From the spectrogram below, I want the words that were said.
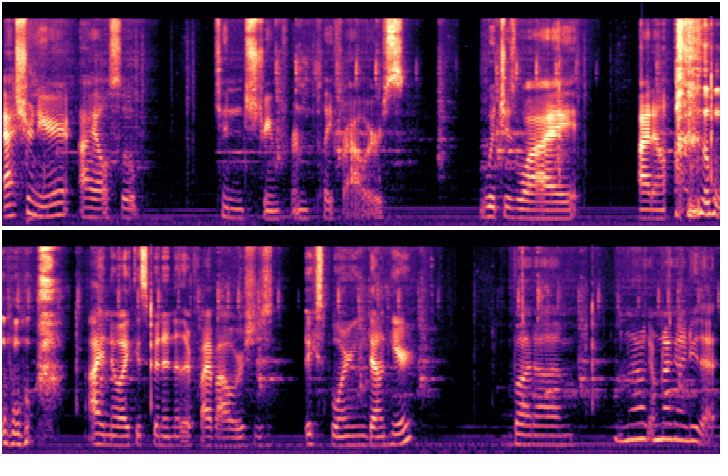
Astroneer, I also can stream from play for hours, which is why I don't. I know I could spend another five hours just exploring down here, but um, I'm not. I'm not gonna do that.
